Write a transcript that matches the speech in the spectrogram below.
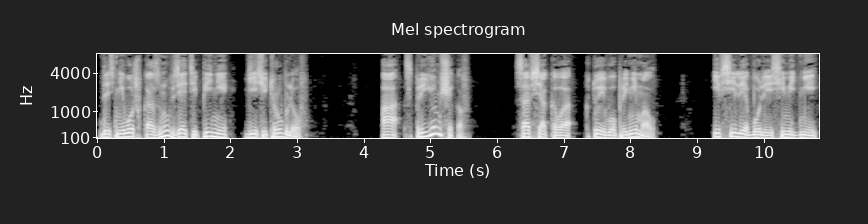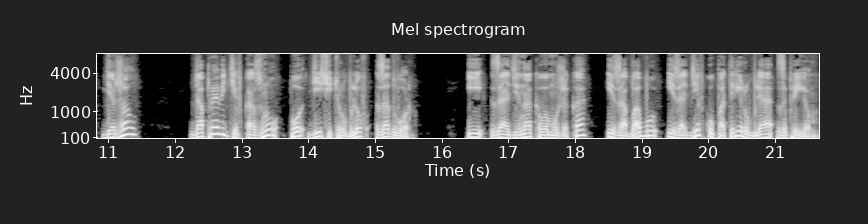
Да с него ж в казну взять и пени 10 рублев. А с приемщиков, со всякого, кто его принимал, и в селе более семи дней держал, доправите в казну по 10 рублев за двор, и за одинакового мужика, и за бабу, и за девку по 3 рубля за прием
